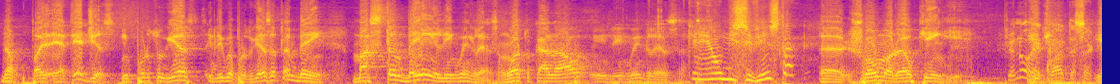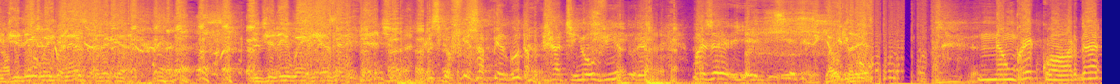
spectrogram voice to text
Não, pode- até diz, em português, em língua portuguesa também, mas também em língua inglesa. Um outro canal em língua inglesa. Quem é o missivista? É, João Manuel King. Eu não recordo dessa E carta. de língua inglesa ele quer. E de língua inglesa ele entende. né? Por isso que eu fiz a pergunta, porque já tinha ouvido, né? Mas é, e- e- ele, Ele quer o ele 13. não recorda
